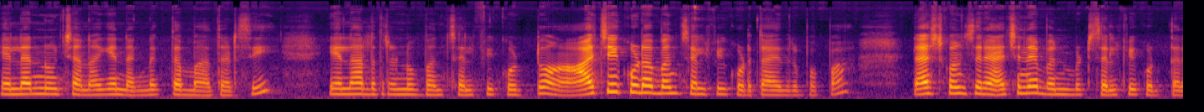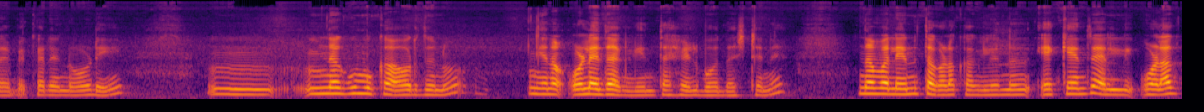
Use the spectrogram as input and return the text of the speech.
ಎಲ್ಲರನ್ನೂ ಚೆನ್ನಾಗೆ ನಗ್ನಗ್ತಾ ಮಾತಾಡಿಸಿ, ಎಲ್ಲರ ಹತ್ರನೂ ಬಂದು ಸೆಲ್ಫಿ ಕೊಟ್ಟು, ಆಚೆ ಕೂಡ ಬಂದು ಸೆಲ್ಫಿ ಕೊಡ್ತಾಯಿದ್ರು ಪಾಪ. ಲಾಸ್ಟ್ಗೊಂದ್ಸರಿ ಆಚೆನೇ ಬಂದ್ಬಿಟ್ಟು ಸೆಲ್ಫಿ ಕೊಡ್ತಾರೆ ಬೇಕಾದ್ರೆ ನೋಡಿ. ನಗು ಮುಖ ಅವ್ರದ್ದು ಏನೋ ಒಳ್ಳೇದಾಗಲಿ ಅಂತ ಹೇಳ್ಬೋದು ಅಷ್ಟೇ ನಾವಲ್ಲೇನು ತಗೊಳಕ್ಕಾಗಲಿಲ್ಲ. ಯಾಕೆಂದರೆ ಅಲ್ಲಿ ಒಳಗೆ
